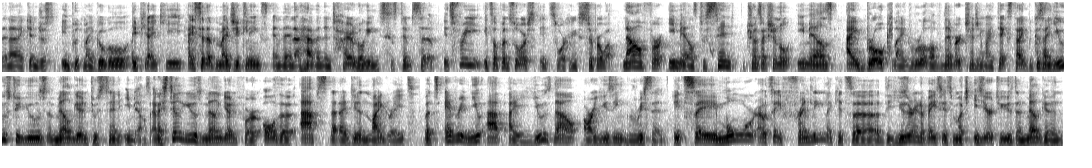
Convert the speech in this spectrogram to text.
then I can just input my Google API key. I set up magic links and then I have an entire logging system set up. It's free, it's open source, it's working super well. Now for emails, to send transactional emails, I broke my rule of never changing my tech stack because I used to use Mailgun to send emails and I still use Mailgun for all the apps that I didn't migrate, but every new app I use now are using Resend. It's a more, I would say friendly, like it's a, uh, the user interface is much easier to use than Mailgun,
